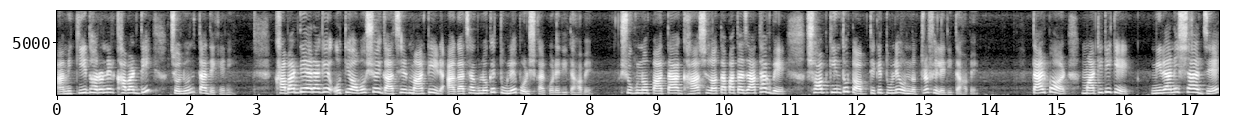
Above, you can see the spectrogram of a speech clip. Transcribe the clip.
আমি কী ধরনের খাবার দিই? চলুন তা দেখে নিই। খাবার দেওয়ার আগে অতি অবশ্যই গাছের মাটির আগাছাগুলোকে তুলে পরিষ্কার করে দিতে হবে। শুকনো পাতা, ঘাস, লতা পাতা যা থাকবে, সব কিন্তু টব থেকে তুলে অন্যত্র ফেলে দিতে হবে। তারপর মাটিটিকে নিড়ানির সাহায্যে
